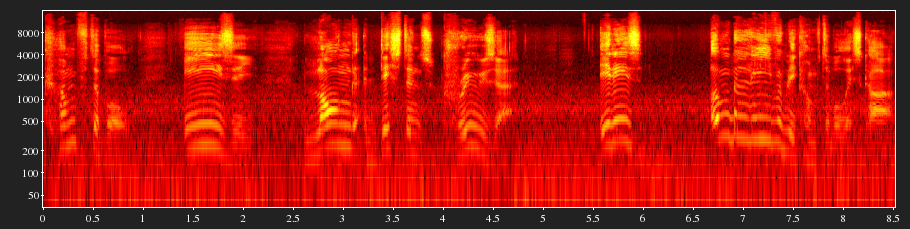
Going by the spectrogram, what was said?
comfortable, easy, long distance cruiser. It is unbelievably comfortable, this car.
